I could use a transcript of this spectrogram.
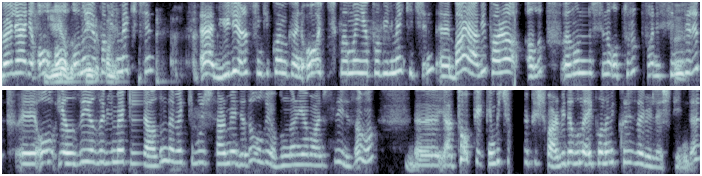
Böyle hani o, o onu yapabilmek için evet gülüyoruz çünkü komik hani o açıklamayı yapabilmek için e, bayağı bir para alıp onun üstüne oturup hani sindirip e, o yazıyı yazabilmek lazım. Demek ki bu işler medyada oluyor. Bunların yabancısı değiliz ama e, yani topyekun bir çöküş var. Bir de buna ekonomik krizle birleştiğinde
